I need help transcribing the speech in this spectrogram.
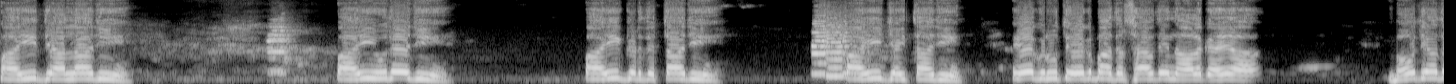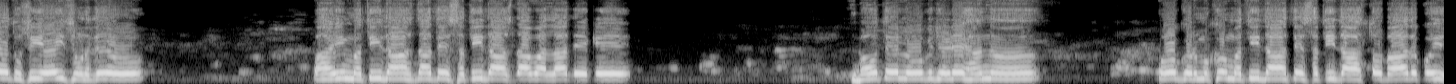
ਭਾਈ ਦਿਆਲਾ ਜੀ, ਭਾਈ ਉਦੇ ਜੀ, ਭਾਈ ਗੁਰਦਿੱਤਾ ਜੀ, ਭਾਈ ਜੈਤਾ ਜੀ। ਇਹ ਗੁਰੂ ਤੇਗ ਬਹਾਦਰ ਸਾਹਿਬ ਦੇ ਨਾਲ ਗਏ ਆ। ਬਹੁਤਿਆਂ ਤੋਂ ਤੁਸੀਂ ਇਹ ਹੀ ਸੁਣਦੇ ਹੋ ਭਾਈ ਮਤੀ ਦਾਸ ਦਾ ਤੇ ਸਤੀ ਦਾਸ ਦਾ ਹਵਾਲਾ ਦੇ ਕੇ ਬਹੁਤੇ ਲੋਕ ਜਿਹੜੇ ਹਨ, ਉਹ ਗੁਰਮੁਖੋ ਮਤੀ ਦਾਸ ਤੇ ਸਤੀ ਦਾਸ ਤੋਂ ਬਾਅਦ ਕੋਈ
